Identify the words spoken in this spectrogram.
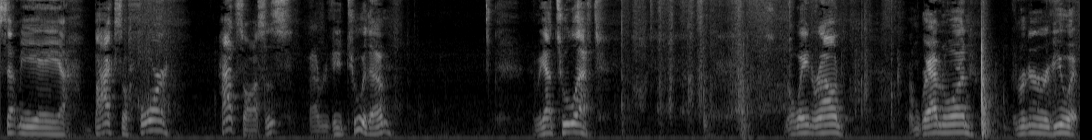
sent me a box of four hot sauces. I reviewed two of them. We got two left. No waiting around. I'm grabbing one and we're going to review it.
